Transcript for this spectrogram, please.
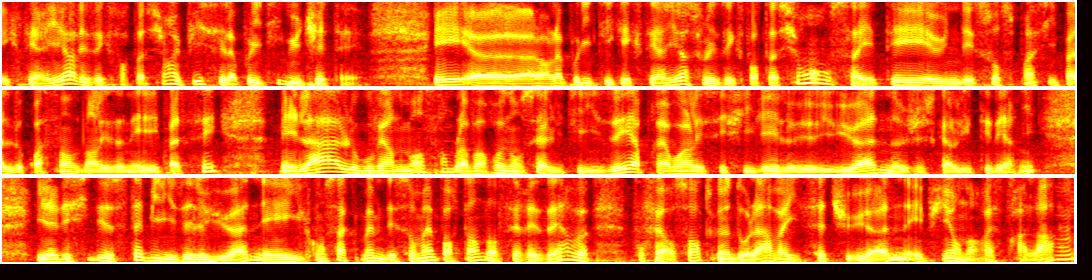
extérieure, les exportations, et puis c'est la politique budgétaire. Et alors la politique extérieure sur les exportations, ça a été une des sources principales de croissance dans les années passées. Mais là, le gouvernement semble avoir renoncé à l'utiliser après avoir laissé filer le yuan jusqu'à l'été dernier. Il a décidé de stabiliser le yuan et il consacre même des sommes importantes dans ses réserves pour faire en sorte qu'un dollar vaille 7 yuan et puis on en restera là mmh.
